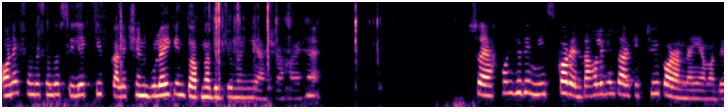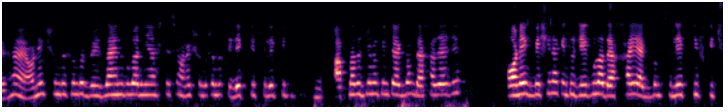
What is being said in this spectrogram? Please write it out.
অনেক সুন্দর সুন্দর সিলেক্টিভ কালেকশন গুলাই কিন্তু আপনাদের জন্য নিয়ে আসা হয় হ্যাঁ। সো এখন যদি মিস করেন, তাহলে কিন্তু আর কিছুই করার নাই আমাদের হ্যাঁ। অনেক সুন্দর সুন্দর ডিজাইনগুলো নিয়ে আসতেছে, অনেক সুন্দর সুন্দর সিলেক্টিভ সিলেক্টিভ আপনাদের জন্য কিন্তু একদম দেখা যায় যে অনেক বেশি না, কিন্তু যেগুলো দেখাই একদম সিলেক্টিভ কিছু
